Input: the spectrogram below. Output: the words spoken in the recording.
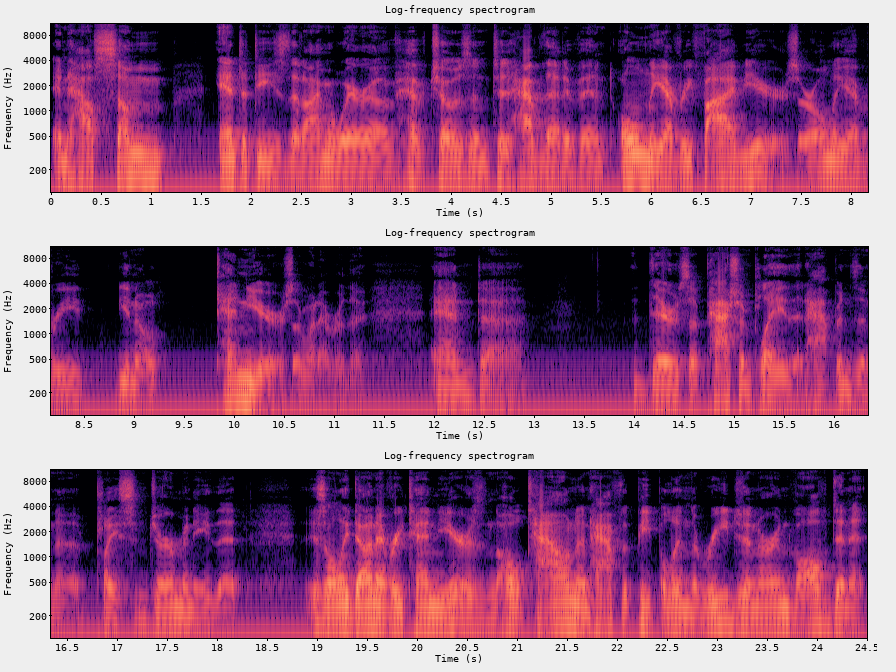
and how some entities that I'm aware of have chosen to have that event only every five years or only every you know ten years or whatever. The and uh, there's a passion play that happens in a place in Germany that is only done every 10 years and the whole town and half the people in the region are involved in it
